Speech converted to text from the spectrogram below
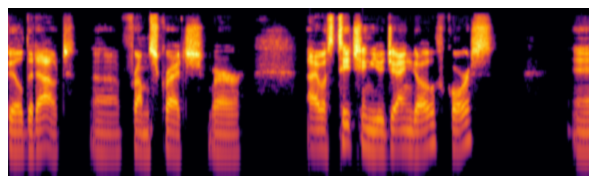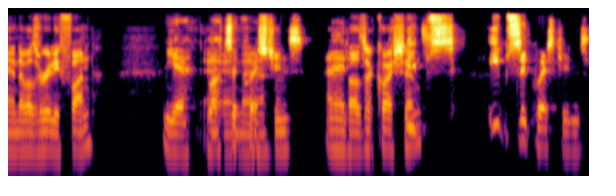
build it out uh, from scratch, where I was teaching you Django, of course and it was really fun. Yeah, lots and, of uh, questions. Uh, lots of questions. Heaps, heaps of questions.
